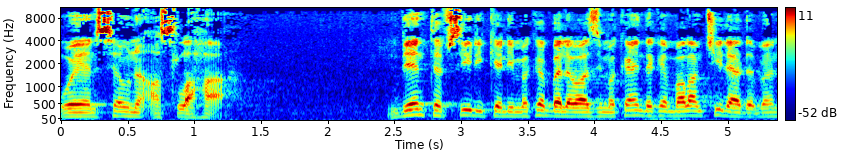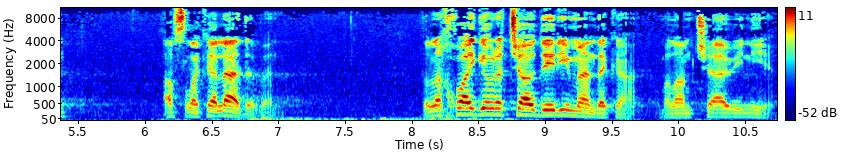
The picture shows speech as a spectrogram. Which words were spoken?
وينسون أصلها دێن تەفسیری کەلیمەکە بە لەوازیمەکان دەکەن بەڵام چی لا دەبن ئەسڵەکە لا دەبن دڵە خی گەورە چاودێریمان دەکا بەڵام چاوی نییە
